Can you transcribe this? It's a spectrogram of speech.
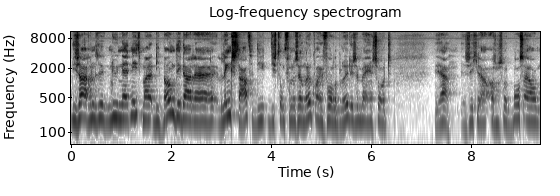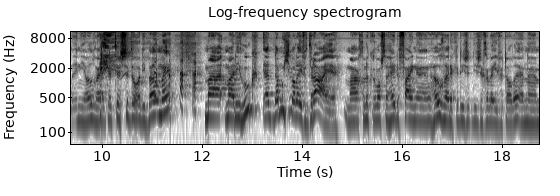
die, zagen we natuurlijk nu net niet. Maar die boom die daar eh, links staat, die, die stond van de zomer ook wel in volle bloei. Dus dan ben je een soort, ja, zit je daar als een soort bosuil in die hoogwerker tussendoor die bomen. Maar, maar die hoek, ja, daar moet je wel even draaien. Maar gelukkig was het een hele fijne hoogwerker die ze, die ze geleverd hadden. En, ehm,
